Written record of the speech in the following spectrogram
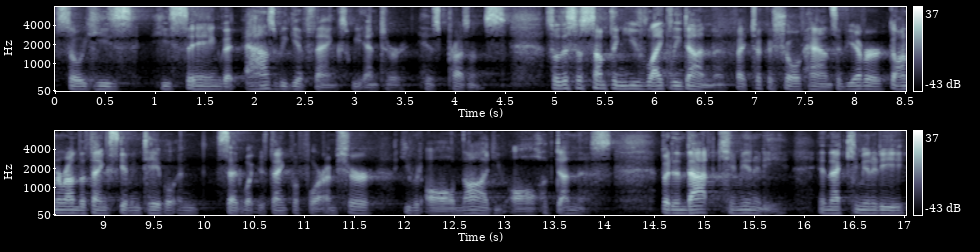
So, he's, he's saying that as we give thanks, we enter his presence. So, this is something you've likely done. If I took a show of hands, have you ever gone around the Thanksgiving table and said what you're thankful for? I'm sure you would all nod. You all have done this. But in that community, in that community,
